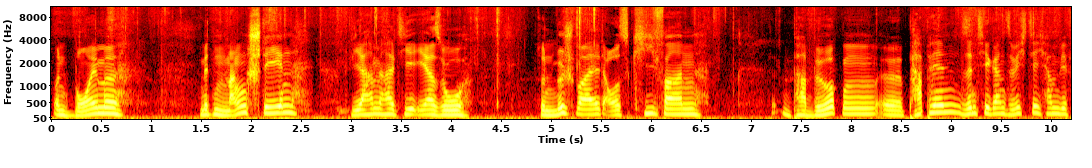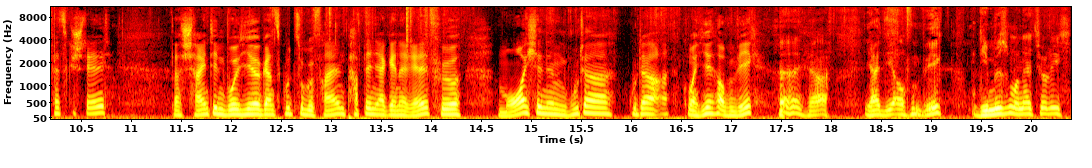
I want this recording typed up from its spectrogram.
und Bäume mit einem Mang stehen. Wir haben halt hier eher so, so einen Mischwald aus Kiefern, ein paar Birken, äh, Pappeln sind hier ganz wichtig, haben wir festgestellt. Das scheint ihnen wohl hier ganz gut zu gefallen. Pappeln ja generell für Morcheln ein guter, guter. Guck mal hier auf dem Weg. ja, ja, die auf dem Weg, die müssen wir natürlich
